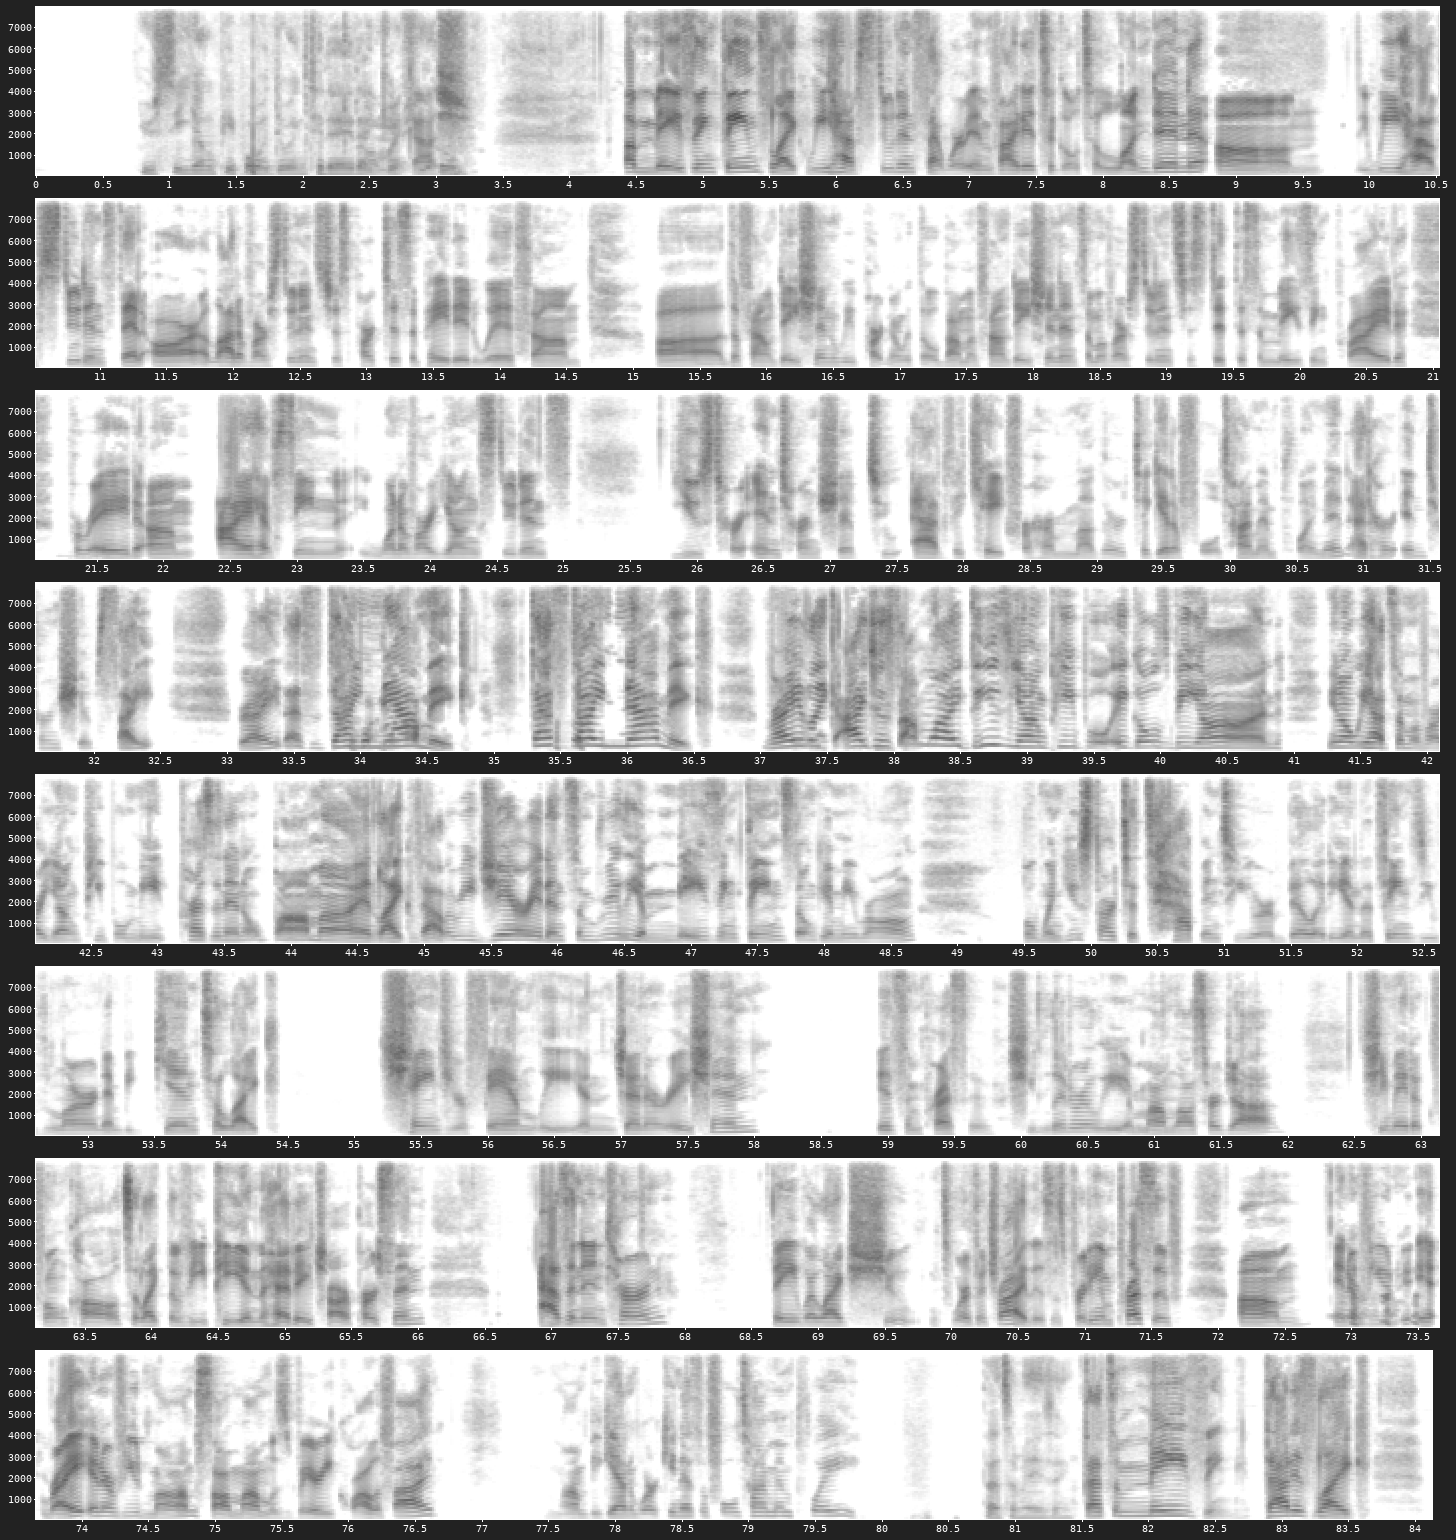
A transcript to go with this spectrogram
you see young people are doing today that oh my gosh. Amazing things. Like we have students that were invited to go to london. Um, we have students that are a lot of our students just participated with um, uh, the foundation. We partner with the obama foundation and some of our students just did this amazing pride parade. Um, i have seen one of our young students used her internship to advocate for her mother to get a full-time employment at her internship site right? That's dynamic. That's dynamic right? Like i just i'm like these young people it goes beyond you know we had some of our young people meet president obama and like valerie jarrett and some really amazing things don't get me wrong but when you start to tap into your ability and the things you've learned and begin to like change your family and generation it's impressive she literally her mom lost her job she made a phone call to like the VP and the head HR person as an intern. They were like, shoot, it's worth a try. This is pretty impressive. Um, interviewed, right? Interviewed mom, saw mom was very qualified. Mom began working as a full time employee. That's amazing. That's amazing. That is like,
